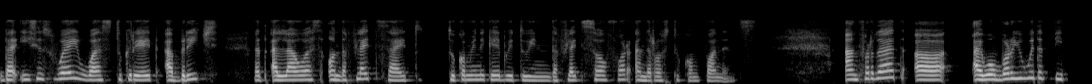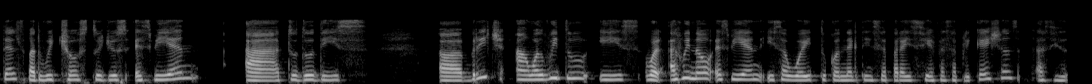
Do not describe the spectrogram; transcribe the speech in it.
the easiest way was to create a bridge that allow us on the flight side to communicate between the flight software and the ROS2 components. And for that, uh, I won't bore you with the details, but we chose to use SBN uh, to do this uh, bridge. And what we do is, well, as we know, SBN is a way to connect in separate CFS applications as if,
